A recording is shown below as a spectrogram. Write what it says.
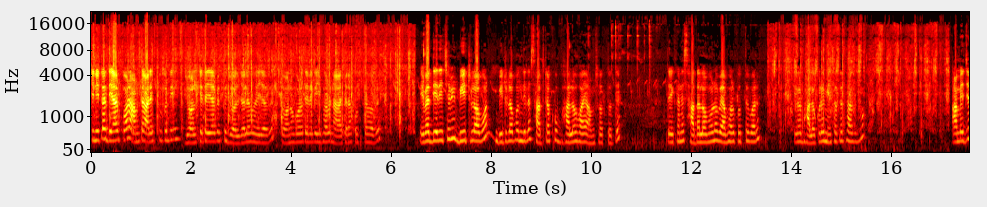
চিনিটা দেওয়ার পর আমটা আরেকটু আরেকটুখানি জল কেটে যাবে, একটু জল জলে হয়ে যাবে। তো অনবরত এটাকে এইভাবে নাড়াচাড়া করতে হবে। এবার দিয়ে দিচ্ছি আমি বিট লবণ। বিট লবণ দিলে স্বাদটা খুব ভালো হয় আমসত্ত্বতে। তো এখানে সাদা লবণও ব্যবহার করতে পারেন। এবার ভালো করে মেশাতে থাকব। আমের যে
